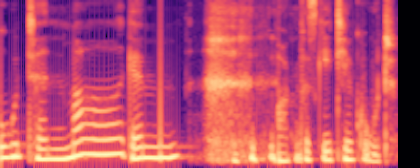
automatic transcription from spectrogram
Guten Morgen. Morgen, es geht dir gut.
